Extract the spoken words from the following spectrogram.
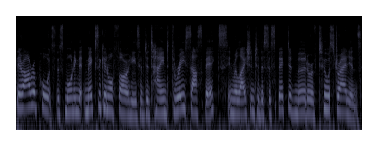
There are reports this morning that Mexican authorities have detained three suspects in relation to the suspected murder of two Australians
